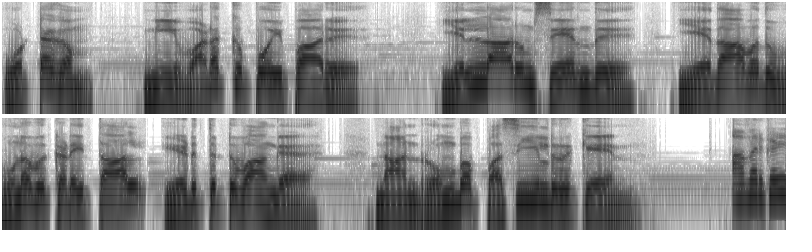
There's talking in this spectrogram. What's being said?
ஒட்டகம் நீ வடக்கு போய் பாரு. எல்லாரும் சேர்ந்து ஏதாவது உணவு கிடைத்தால் எடுத்துட்டு வாங்க. நான் ரொம்ப பசியில் இருக்கேன். அவர்கள்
